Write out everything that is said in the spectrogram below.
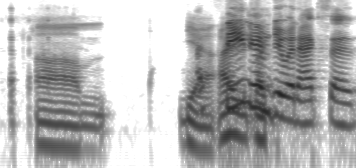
um, yeah, I've seen I, him like, do an accent.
